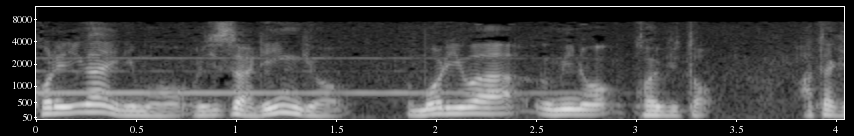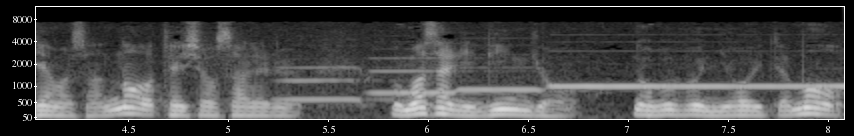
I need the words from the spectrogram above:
これ以外にも実は林業森は海の恋人畠山さんの提唱されるまさに林業の部分においても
